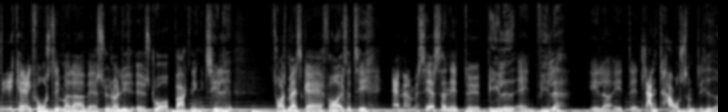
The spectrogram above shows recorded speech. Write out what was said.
Det kan jeg ikke forestille mig, der er været sønderlig øh, stor opbakning til. Jeg tror også, man skal forholde sig til, at når man ser sådan et øh, billede af en villa, eller et øh, landhaus, som det hedder,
